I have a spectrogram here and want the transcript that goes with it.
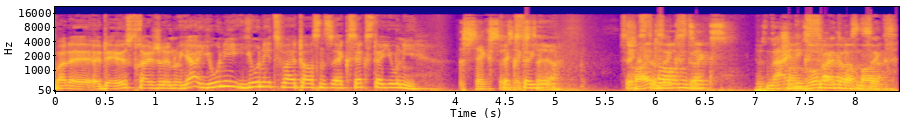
War der, der österreichische, Reno- ja, Juni, Juni 2006, 6. Juni. Sechster, Sechster Sechster, Juni. ja. 2006. Bist du Nein, nichts so lange 2006.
